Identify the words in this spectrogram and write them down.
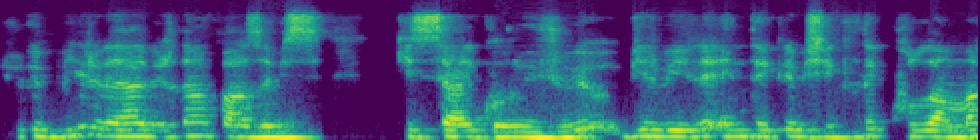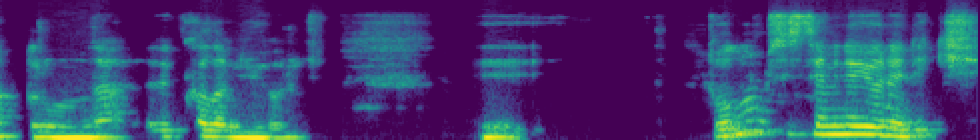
Çünkü bir veya birden fazla biz kişisel koruyucuyu birbiriyle entegre bir şekilde kullanmak durumunda, eee, kalabiliyoruz. Eee, solunum sistemine yönelik,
